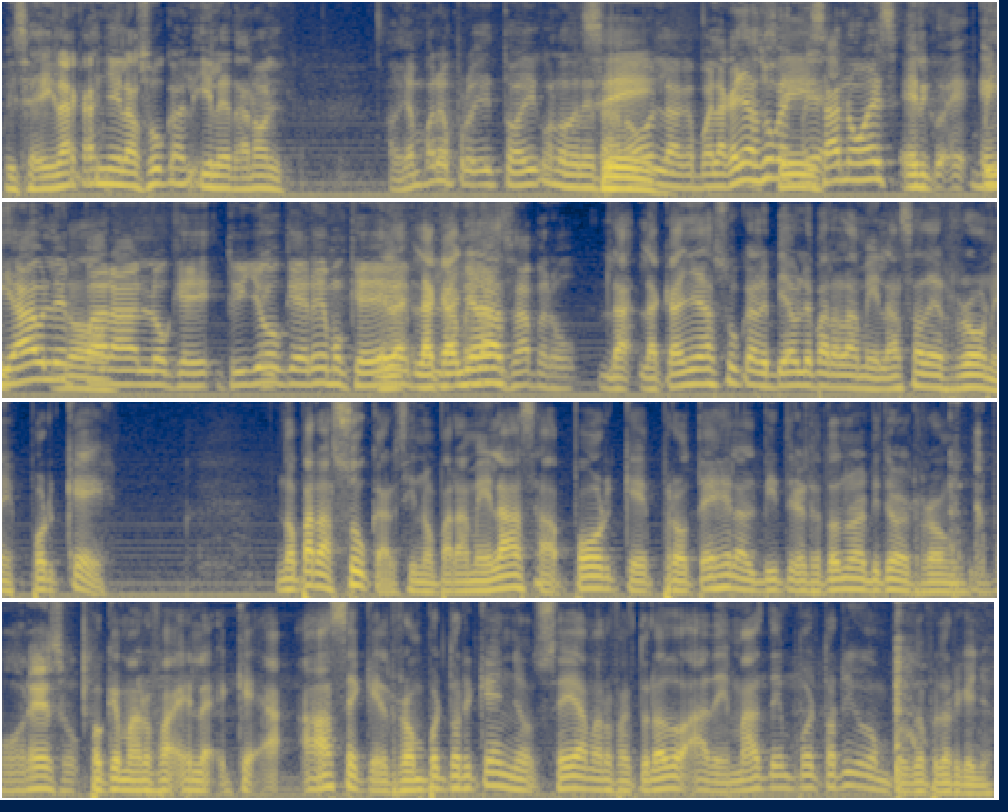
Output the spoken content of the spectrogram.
Dice, y la caña y el azúcar y el etanol. Habían varios proyectos ahí con lo del Sí. etanol. La, pues la caña de azúcar Sí. quizás no es El- el- viable no. para lo que tú y yo queremos, que La- es la la, caña- melaza, pero La, la caña de azúcar es viable para la melaza de rones. ¿Por qué? No para azúcar, sino para melaza, porque protege el arbitrio, el retorno del arbitrio del ron. por eso. Porque el- que ha- hace que el ron puertorriqueño sea manufacturado además de en Puerto Rico con productos puertorriqueños.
